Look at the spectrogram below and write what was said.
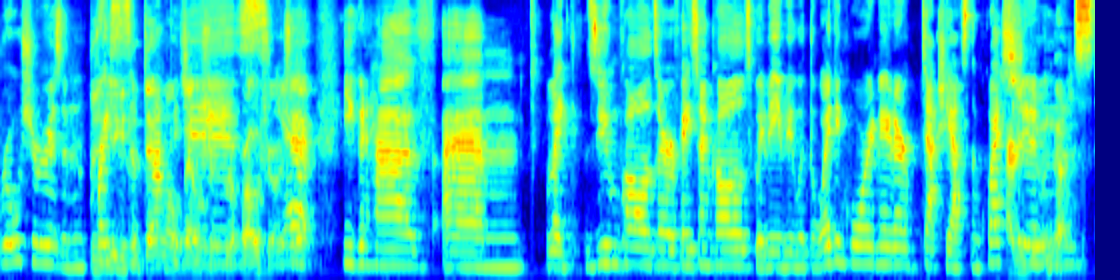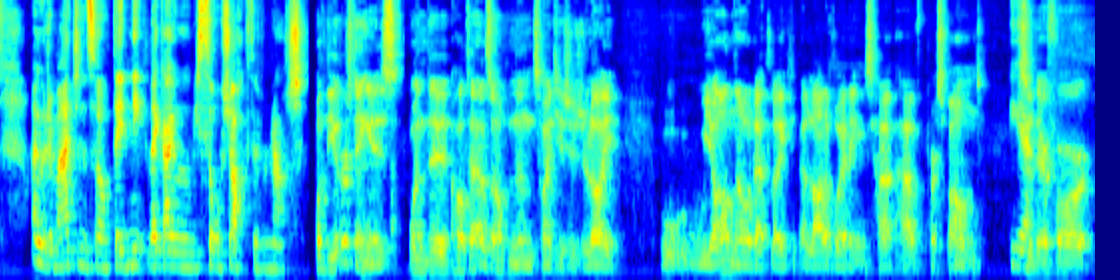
brochures and You- you prices can and download packages. brochures, yeah. you can have um like zoom calls or facetime calls with maybe with the wedding coordinator to actually ask them questions Are they doing that? I would imagine so. They'd need like I would be so shocked if they're not. Well, the other thing is when the hotels open on the twentieth of July, we all know that like a lot of weddings ha- have postponed. Yeah. So therefore,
